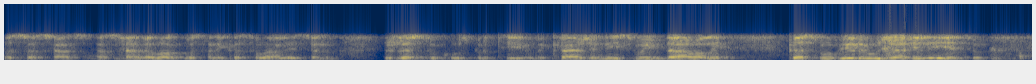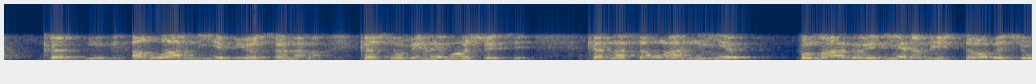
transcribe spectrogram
Pa su ashabi Allahu poslanika sallallahu alejhi ve sellem žestoko usprotivili. Kaže, nismo im davali kad smo bili u džahilijetu, kad Allah nije bio sa nama, kad smo bili mušrici, kad nas Allah nije pomagao i nije nam ništa obećao,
